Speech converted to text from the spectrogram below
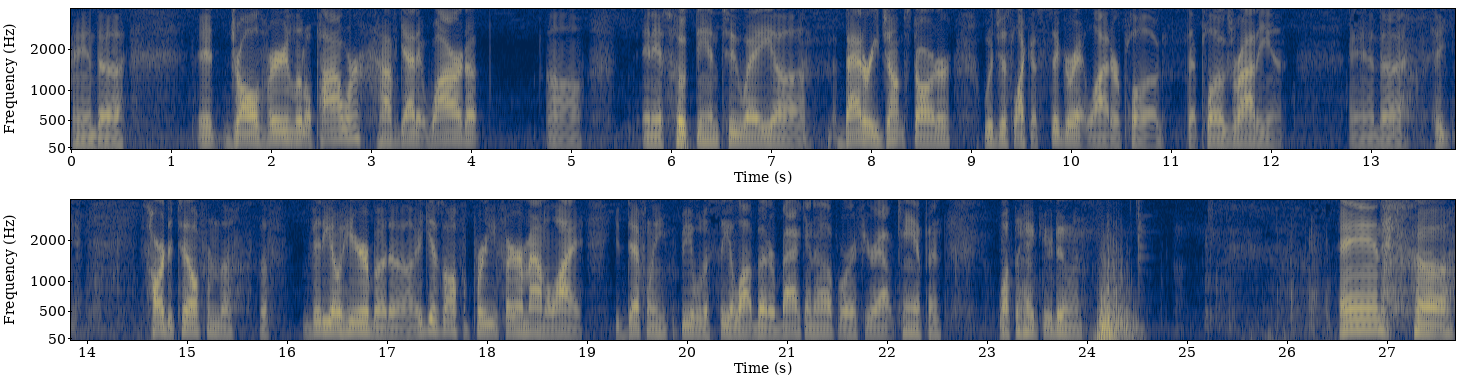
and uh, it draws very little power. I've got it wired up uh, and it's hooked into a uh, battery jump starter with just like a cigarette lighter plug that plugs right in. And uh, it, it's hard to tell from the, the video here, but uh, it gives off a pretty fair amount of light. You'd definitely be able to see a lot better backing up or if you're out camping, what the heck you're doing. And uh,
